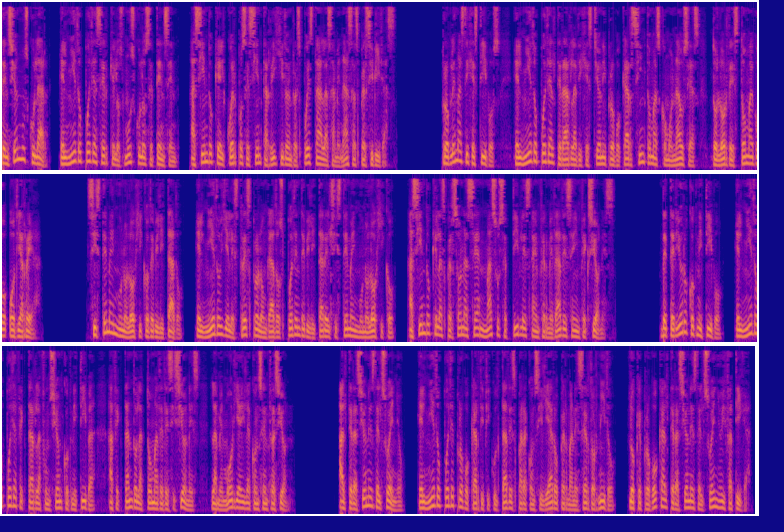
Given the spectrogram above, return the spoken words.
Tensión muscular. El miedo puede hacer que los músculos se tensen, haciendo que el cuerpo se sienta rígido en respuesta a las amenazas percibidas. Problemas digestivos, el miedo puede alterar la digestión y provocar síntomas como náuseas, dolor de estómago o diarrea. Sistema inmunológico debilitado, el miedo y el estrés prolongados pueden debilitar el sistema inmunológico, haciendo que las personas sean más susceptibles a enfermedades e infecciones. Deterioro cognitivo, el miedo puede afectar la función cognitiva, afectando la toma de decisiones, la memoria y la concentración. Alteraciones del sueño, el miedo puede provocar dificultades para conciliar o permanecer dormido, lo que provoca alteraciones del sueño y fatiga.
